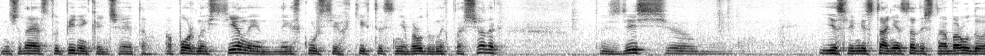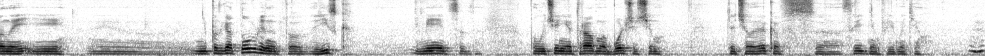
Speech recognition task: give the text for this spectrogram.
начиная от ступеней, кончая там опорных стен и на экскурсиях каких-то с необорудованных площадок. То есть здесь э, если места недостаточно оборудованы и э, не подготовлены, то риск имеется получения травмы больше, чем для человека в э, среднем климате. Ну,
